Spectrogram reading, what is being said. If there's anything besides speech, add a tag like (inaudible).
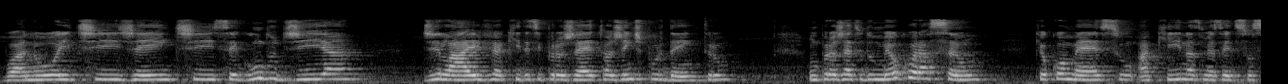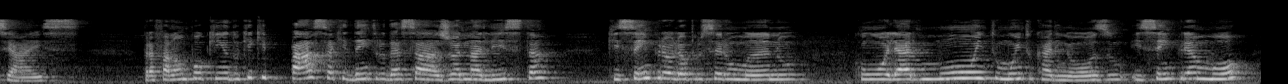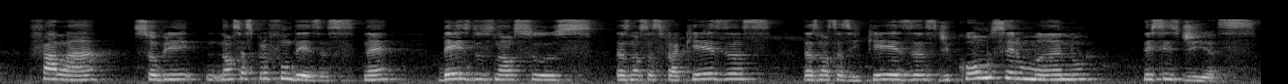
Boa noite, gente. Segundo dia de live aqui desse projeto A Gente por Dentro. Um projeto do meu coração que eu começo aqui nas minhas redes sociais para falar um pouquinho do que, que passa aqui dentro dessa jornalista que sempre olhou para o ser humano com um olhar muito, muito carinhoso e sempre amou falar sobre nossas profundezas, né? Desde os nossos das nossas fraquezas, das nossas riquezas, de como ser humano nesses dias.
